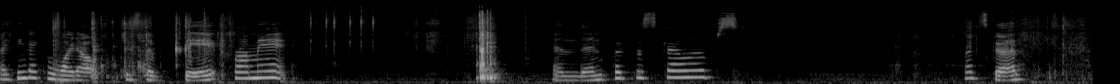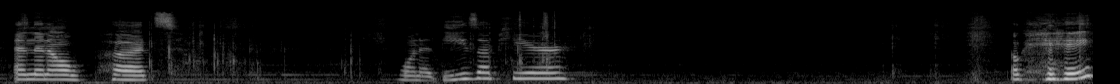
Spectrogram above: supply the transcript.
I think I can white out just a bit from it and then put the scallops. That's good. And then I'll put one of these up here. Okay.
